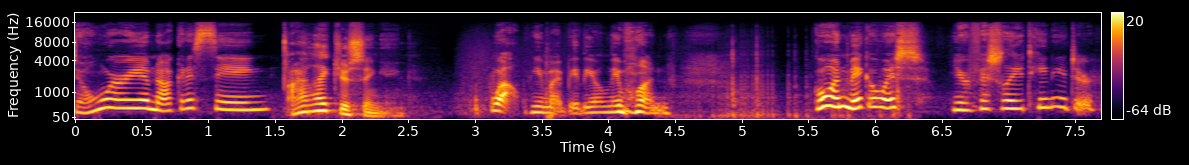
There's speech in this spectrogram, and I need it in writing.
Don't worry, I'm not gonna sing. I like your singing. Well, you might be the only one. Go on, make a wish. You're officially a teenager.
